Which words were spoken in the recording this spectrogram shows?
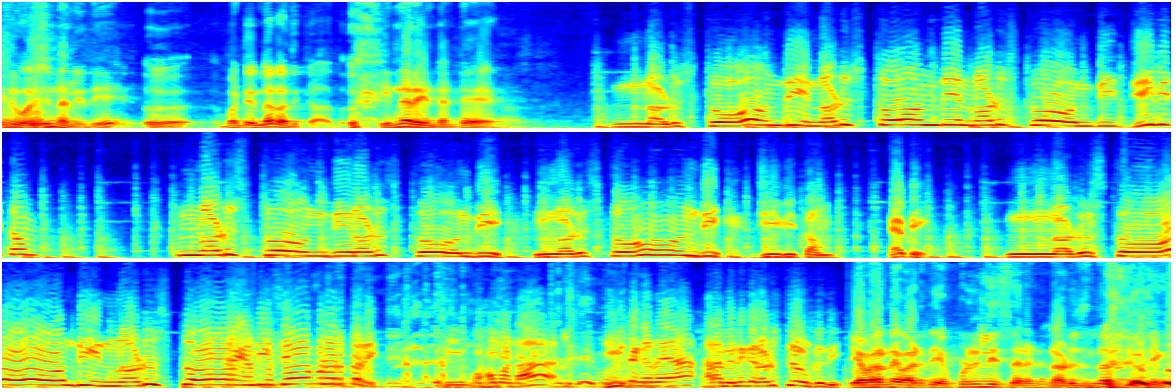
ఇది ఒరిజినల్ ఇది. బట్ ఇన్నర్ అది కాదు. ఇన్నర్ ఏంటంటే నడుస్తోంది నడుస్తోంది నడుస్తోంది జీవితం. నడుస్తోంది నడుస్తోంది నడుస్తోంది జీవితం. ఏమిటి? నడుస్తోంది నడుస్తోంది. ఎంతసేపు నడుస్తుంది? నీ మొహమాట జీవితం కదా అలా మెల్లిగా నడుస్తూనే ఉంటుంది. ఎవరన్నా పడితే ఎప్పుడు రిలీజ్ సార్ అంటే నడుస్తుంది షూటింగ్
